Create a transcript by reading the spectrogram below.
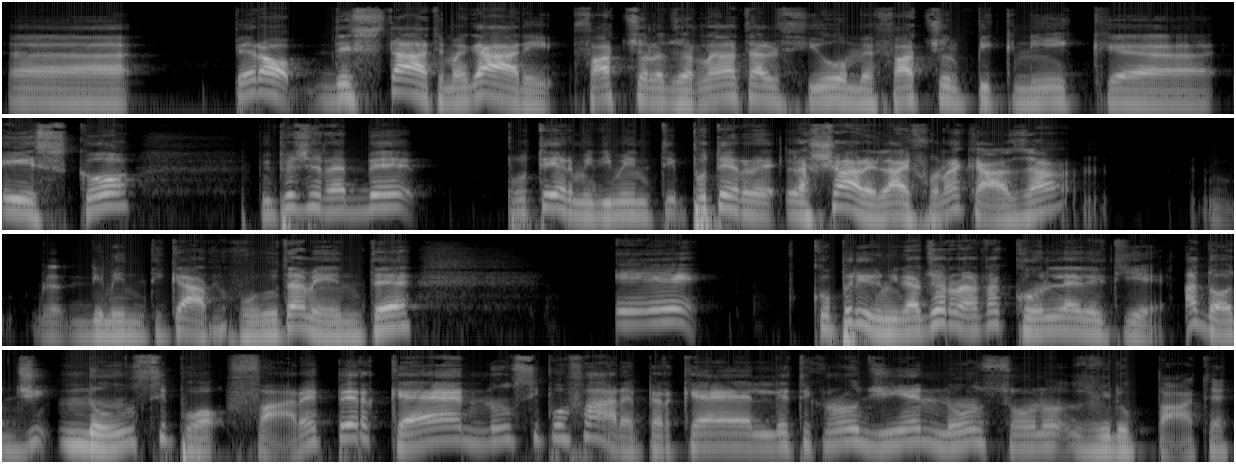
eh, però d'estate magari faccio la giornata al fiume, faccio il picnic, eh, esco, mi piacerebbe potermi dimenti- poter lasciare l'iPhone a casa, dimenticarlo volutamente e coprirmi la giornata con l'LTE. Ad oggi non si può fare perché non si può fare perché le tecnologie non sono sviluppate.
